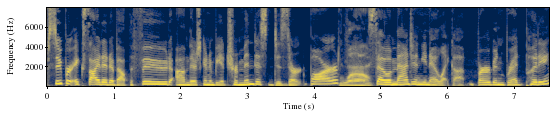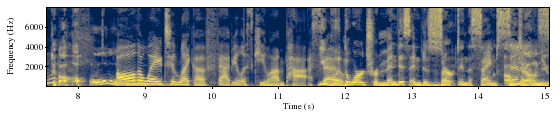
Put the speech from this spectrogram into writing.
super excited about the food. Um, there's going to be a tremendous dessert bar. Wow. So imagine, you know, like a bourbon bread pudding, Oh, all the way to like a fabulous key lime pie. So, You put the word tremendous and dessert in the same sentence. telling you.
